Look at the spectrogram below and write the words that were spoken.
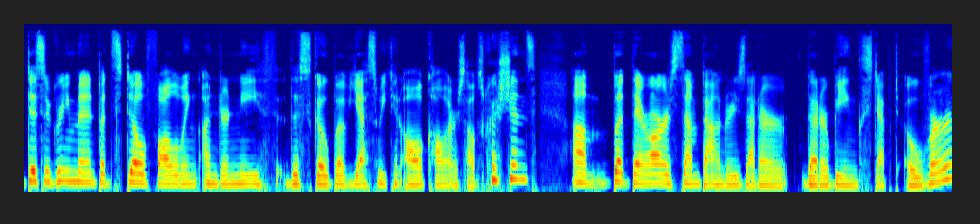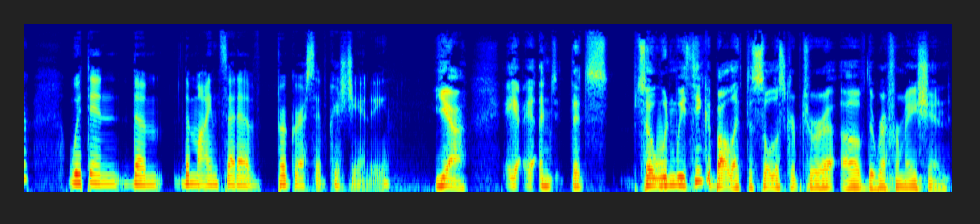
disagreement, but still following underneath the scope of yes, we can all call ourselves Christians, um, but there are some boundaries that are that are being stepped over within the the mindset of progressive Christianity. Yeah, and that's so when we think about like the sola scriptura of the Reformation,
